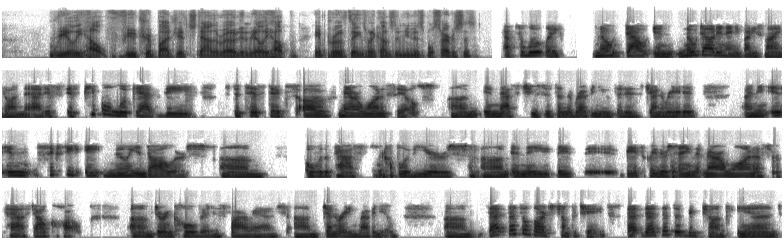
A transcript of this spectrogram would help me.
really help future budgets down the road and really help improve things when it comes to municipal services? Absolutely. No doubt in no doubt in anybody's mind on that. If if people look at the statistics of marijuana sales um, in Massachusetts and the revenue that is generated, I mean, in, $68 million um, over the past couple of years. Um, and they, they basically, they're saying that marijuana surpassed alcohol um, during COVID as far as um, generating revenue um, that that's a large chunk of change. That that that's a big chunk, and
